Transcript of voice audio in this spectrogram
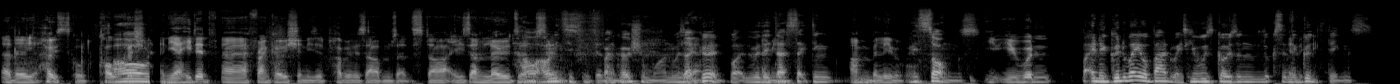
Uh, the host called Cole Oh. Cuchna, and yeah, he did uh, Frank Ocean. He did a couple of his albums at the start. He's done loads. How I need to since see he did Frank them. Ocean one. Was Yeah. that good? But were they mean, dissecting Unbelievable. his songs? You, you wouldn't. But in a good way or bad way? He always goes and looks at the good things.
